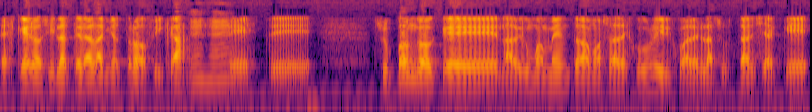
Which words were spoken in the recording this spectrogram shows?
esclerosis lateral amiotrófica. este, supongo que en algún momento vamos a descubrir cuál es la sustancia que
